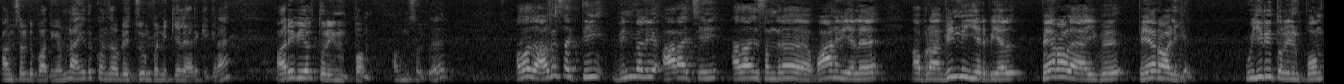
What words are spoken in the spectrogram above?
அப்படின்னு சொல்லிட்டு பார்த்தீங்கன்னா இது கொஞ்சம் அப்படியே ஜூம் பண்ணி கீழே இறக்கிக்கிறேன். அறிவியல் தொழில்நுட்பம் அப்படின்னு சொல்லிட்டு. அதாவது அணுசக்தி விண்வெளி ஆராய்ச்சி அதாவது சந்திர வானவியல் அப்புறம் விண் இயற்பியல் பேராள ஆய்வு பேராளிகள் உயிரி தொழில்நுட்பம்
